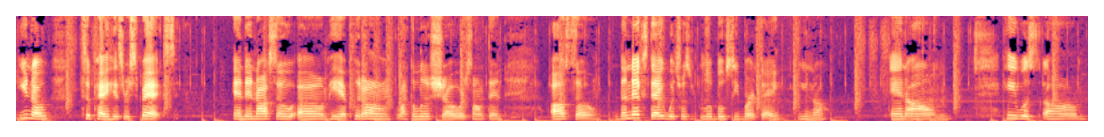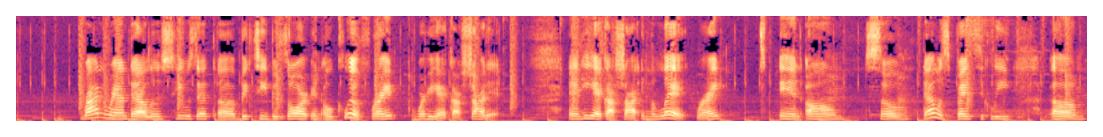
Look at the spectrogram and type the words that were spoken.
you know, to pay his respects. And then also um, he had put on like a little show or something. Also, the next day, which was Lil Boosie's birthday, you know, and um, he was um, riding around Dallas, he was at uh, Big T Bazaar in Oak Cliff, right? Where he had got shot at. And he had got shot in the leg, right? And um so that was basically um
